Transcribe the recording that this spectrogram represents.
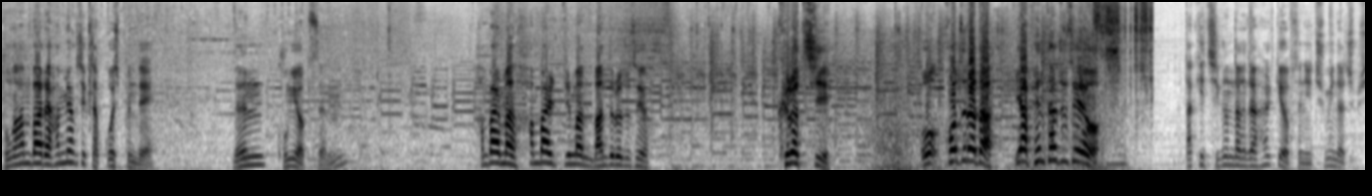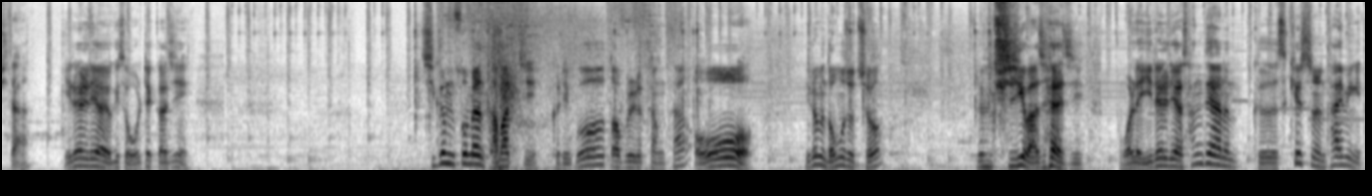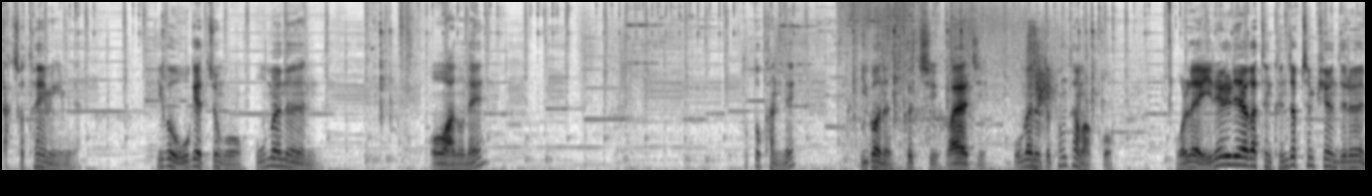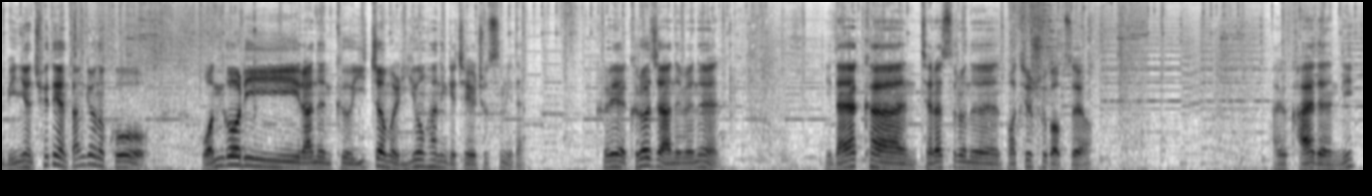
궁 한 발에 한 명씩 잡고 싶은데 는 궁이 없음. 한 발만 한 발들만 만들어주세요. 그렇지. 어 허드라다. 야 펜타 주세요. 딱히 지금 당장 할 게 없으니 춤이나 춥시다. 이렐리아 여기서 올 때까지. 지금 쏘면 다 맞지. 그리고 W 평타. 오 이러면 너무 좋죠? 이러면 주식이 맞아야지. 원래 이렐리아 상대하는 그 스킬 쓰는 타이밍이 딱 저 타이밍입니다 이거 오겠죠 뭐. 오면은 어 안오네? 똑똑한데? 이거는 그렇지 와야지. 오면은 또 평타 맞고. 원래 이렐리아 같은 근접 챔피언들은 미니언 최대한 당겨놓고 원거리라는 그 이점을 이용하는 게 제일 좋습니다. 그래 그러지 않으면은 이 나약한 제라스로는 버틸 수가 없어요. 아 이거 가야 되는니?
